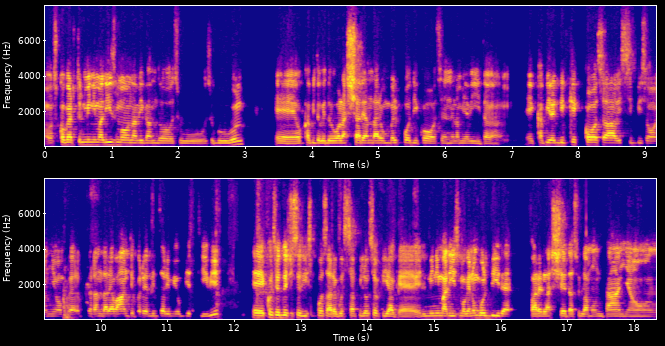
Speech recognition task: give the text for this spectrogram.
ho scoperto il minimalismo navigando su, su Google e ho capito che dovevo lasciare andare un bel po' di cose nella mia vita e capire di che cosa avessi bisogno per, per andare avanti per realizzare i miei obiettivi. E così ho deciso di sposare questa filosofia che è il minimalismo, che non vuol dire fare la sceta sulla montagna o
